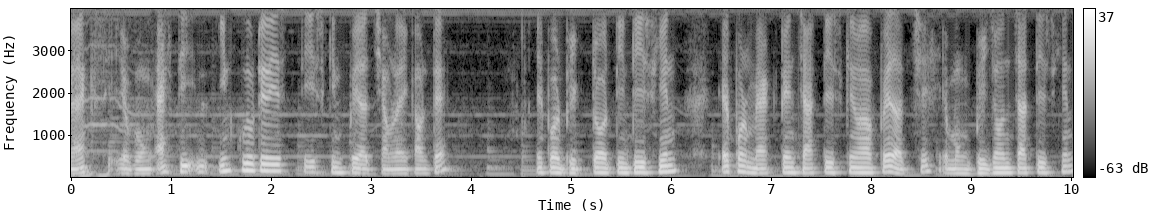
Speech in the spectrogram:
ম্যাক্স এবং একটি ইনক্লুডেড স্ক্রিন পেয়ে যাচ্ছি আমরা অ্যাকাউন্টে এরপর ভিক্টর তিনটি স্ক্রিন এরপর ম্যাকটেন চারটি স্ক্রিন আমরা পেয়ে যাচ্ছি এবং ভিজন চারটি স্ক্রিন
